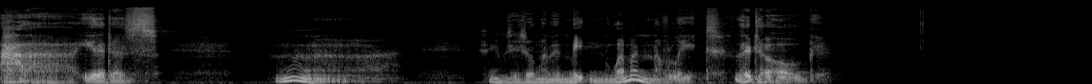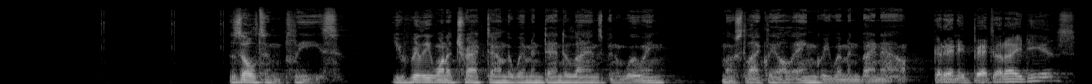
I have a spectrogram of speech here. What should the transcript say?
Ah, here it is. Hmm. Seems he's only been meeting women of late, the dog. Zoltan, please. You really want to track down the women Dandelion's been wooing? Most likely all angry women by now. Got any better ideas?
